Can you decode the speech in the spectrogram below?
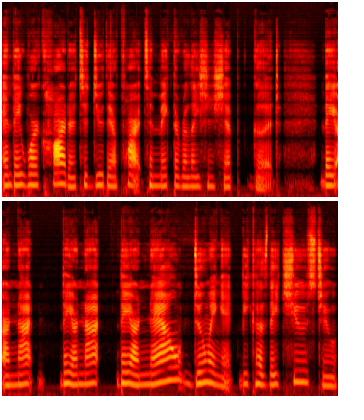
and they work harder to do their part to make the relationship good. They are not they are not they are now doing it because they choose to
